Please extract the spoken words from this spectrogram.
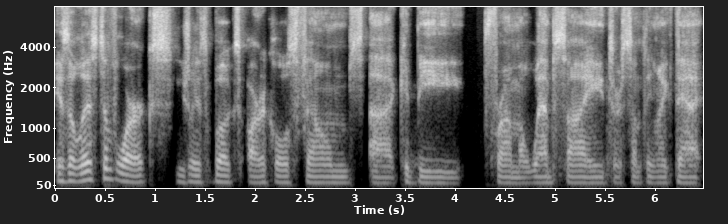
is a list of works, usually it's books, articles, films, uh, could be from a website or something like that.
